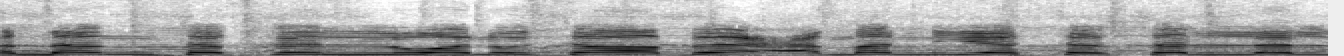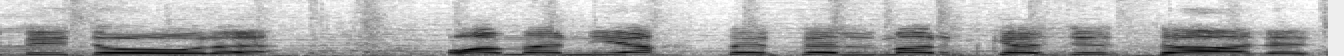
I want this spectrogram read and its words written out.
ننتقل ونتابع من يتسلل بدوره ومن يخطف المركز الثالث.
